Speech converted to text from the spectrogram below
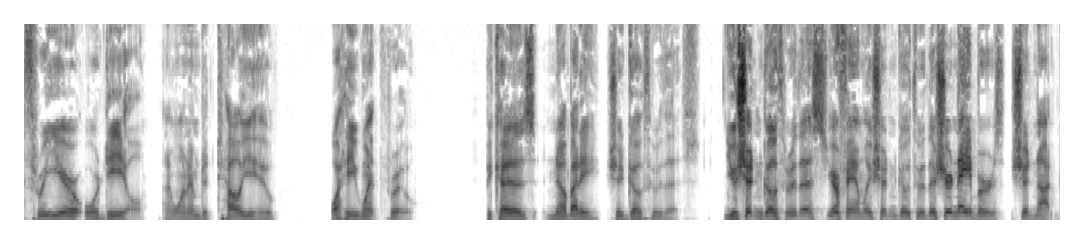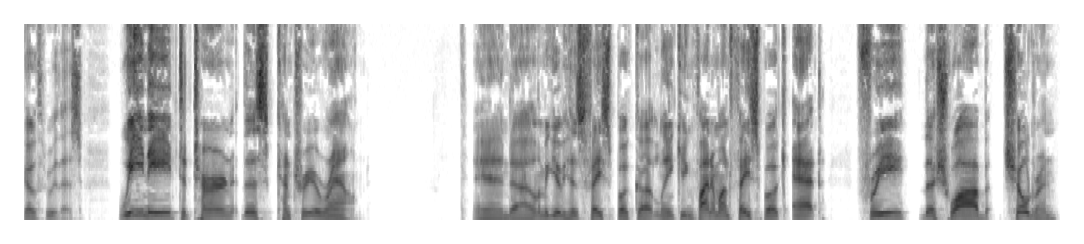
three year ordeal. I want him to tell you what he went through because nobody should go through this. You shouldn't go through this. Your family shouldn't go through this. Your neighbors should not go through this. We need to turn this country around. And uh, let me give you his Facebook uh, link. You can find him on Facebook at Free the Schwab Children.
